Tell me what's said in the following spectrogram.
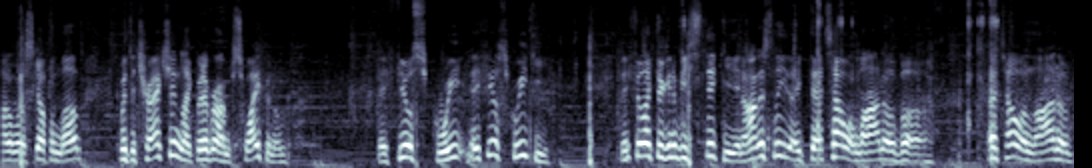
I don't want to scuff them up. But the traction, like whenever I'm swiping them, they feel squeak. They feel squeaky. They feel like they're gonna be sticky. And honestly, like that's how a lot of, uh, that's how a lot of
